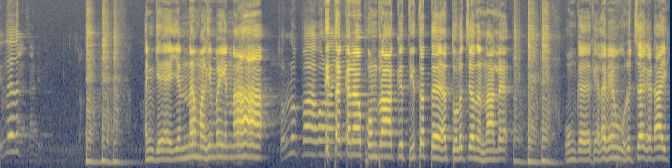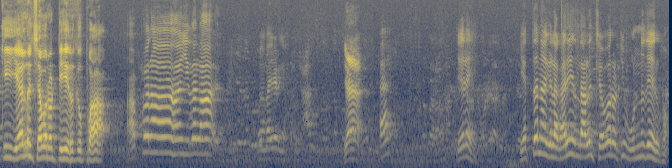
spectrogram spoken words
இது அங்கே என்ன மகிமைன்னா சொல்லுப்பா தீத்தக்கரை பொன்றாக்கு தீத்தத்தை தொலைச்சதுனால உங்க கிழவே உரிச்ச கடாய்க்கு ஏழு செவரொட்டி இருக்குப்பா. அப்புறம் இதெல்லாம்? ஏடே எத்தனை கிலோ கறி இருந்தாலும் செவரொட்டி ஒன்றுதே இருக்கும்.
